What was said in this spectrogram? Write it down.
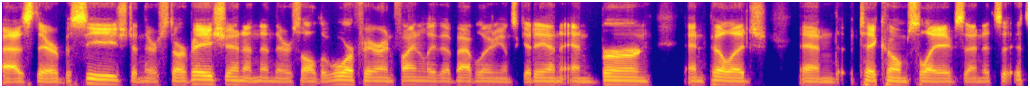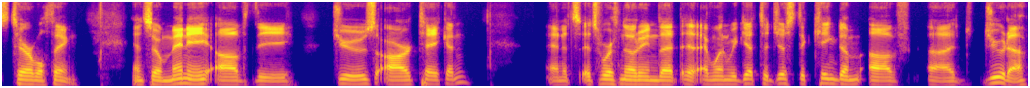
as they're besieged and there's starvation and then there's all the warfare and finally the Babylonians get in and burn and pillage and take home slaves and it's a, it's a terrible thing and so many of the Jews are taken. And it's, it's worth noting that uh, when we get to just the kingdom of uh, Judah,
